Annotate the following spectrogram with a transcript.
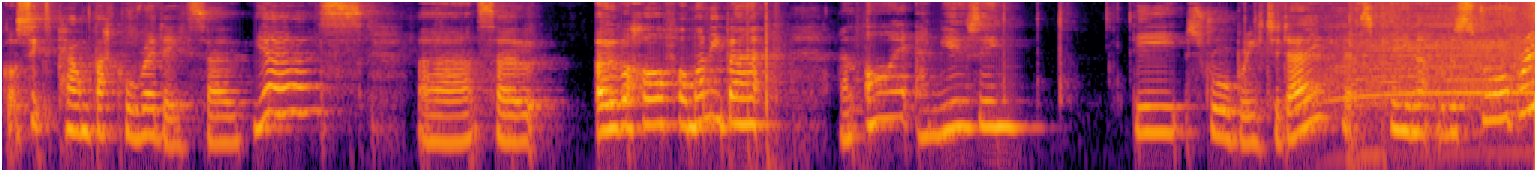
got six pound back already. So yes. Uh, so over half our money back. And I am using the strawberry today. Let's clean up with the strawberry.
